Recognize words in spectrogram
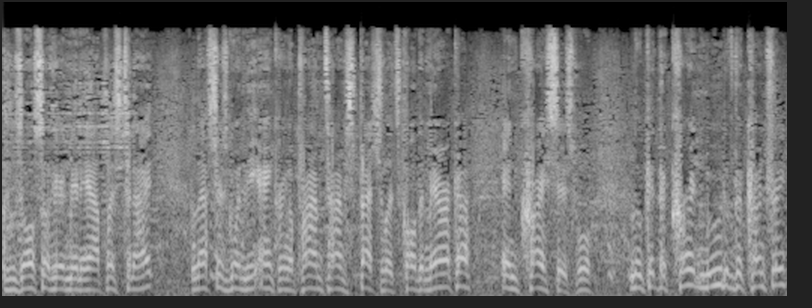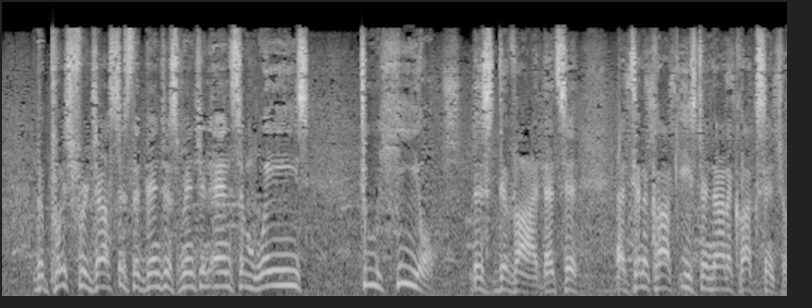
who's also here in Minneapolis tonight. Lester is going to be anchoring a primetime special. It's called America in Crisis. We'll look at the current mood of the country, the push for justice that Ben just mentioned, and some ways to heal this divide. That's it at 10 o'clock Eastern, 9 o'clock Central.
